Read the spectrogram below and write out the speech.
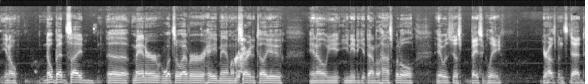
you know no bedside uh, manner whatsoever. Hey, ma'am, I'm sorry to tell you, you know, you, you need to get down to the hospital. It was just basically your husband's dead,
